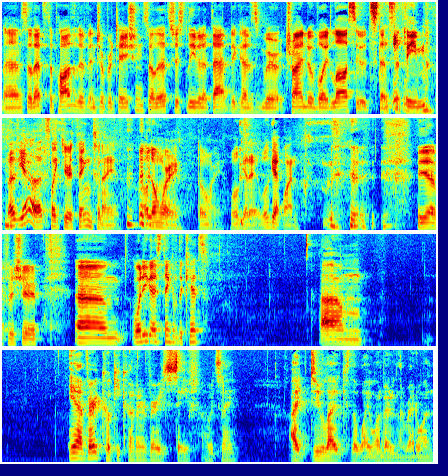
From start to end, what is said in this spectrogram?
Um, so that's the positive interpretation. So let's just leave it at that because we're trying to avoid lawsuits. That's the theme. That, yeah, that's like your thing tonight. Oh, don't worry, don't worry. We'll get it. We'll get one. yeah, for sure. Um, what do you guys think of the kits? Um, yeah, very cookie cutter, very safe. I would say. I do like the white one better than the red one.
